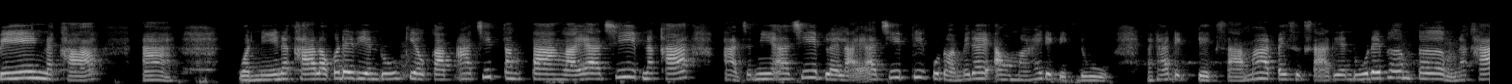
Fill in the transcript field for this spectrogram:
ปิ้งนะคะอ่า วันนี้นะคะเราก็ได้เรียนรู้เกี่ยวกับอาชีพต่างๆ หลายอาชีพนะคะ อาจจะมีอาชีพหลาย ๆ อาชีพที่ครูหน่อยไม่ได้เอามาให้เด็กๆดูนะคะ เด็กๆสามารถไปศึกษาเรียนรู้ได้เพิ่มเติมนะคะ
